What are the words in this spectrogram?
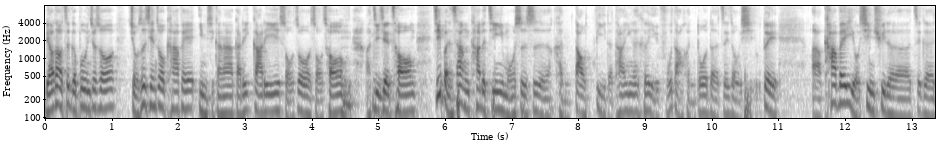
聊到这个部分，就是说九四先做咖啡，伊不是跟他咖喱咖喱手做手冲啊，机械冲，基本上它的经营模式是很到地的，它应该可以辅导很多的这种对。啊，咖啡有兴趣的这个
